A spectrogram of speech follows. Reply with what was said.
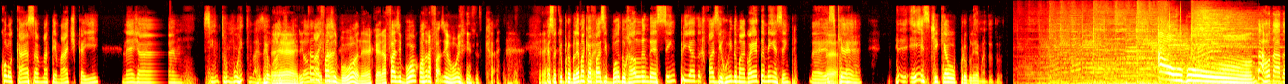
colocar essa matemática aí, né? Já sinto muito, mas eu é, acho que ele tá na fase dar. boa, né, cara? A fase boa contra a fase ruim, cara. É, só que o problema é que a fase boa do Haaland é sempre a fase ruim do Maguire também é sempre. Né? Esse é. que é este que é o problema, Dudu. Álbum da rodada.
